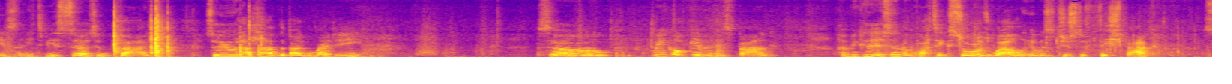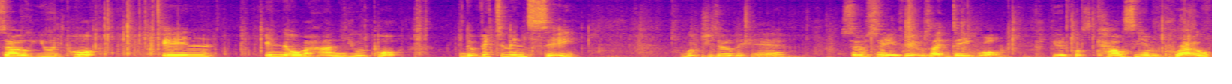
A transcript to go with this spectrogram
it doesn't need to be a certain bag. So you would have to have the bag ready. So we got given this bag and because it's an aquatic store as well, it was just a fish bag. So you would put in, in the other hand, you would put the vitamin C, which is over here. So say if it was like day one, you would put Calcium Pro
